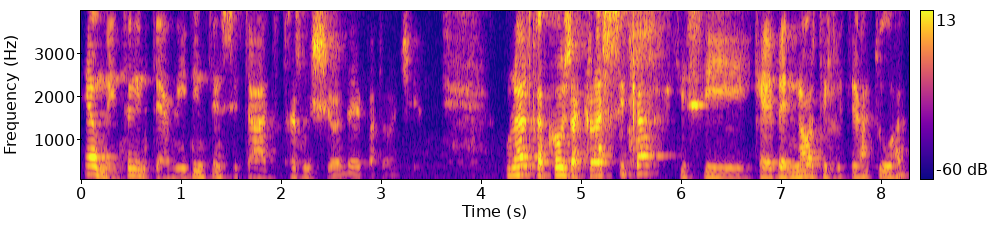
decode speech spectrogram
e aumentano in termini di intensità di trasmissione delle patologie. Un'altra cosa classica che, si, che, è ben nota in letteratura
